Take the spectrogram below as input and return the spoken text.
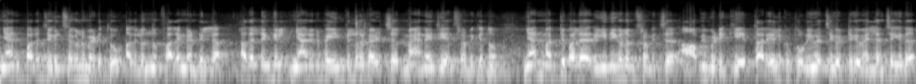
ഞാൻ പല ചികിത്സകളും എടുത്തു അതിലൊന്നും ഫലം കണ്ടില്ല. അതല്ലെങ്കിൽ ഞാനൊരു പെയിൻ കില്ലർ കഴിച്ച് മാനേജ് ചെയ്യാൻ ശ്രമിക്കുന്നു. ഞാൻ മറ്റു പല രീതികളും ശ്രമിച്ച് ആവി പിടിക്കുകയും തലയിൽ തുണി വെച്ച് കെട്ടുകയും എല്ലാം ചെയ്ത്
